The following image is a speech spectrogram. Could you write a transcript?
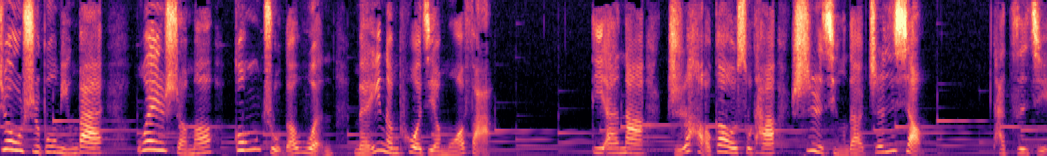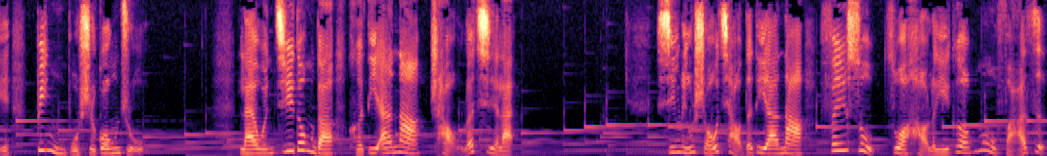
就是不明白为什么公主的吻没能破解魔法。蒂安娜只好告诉他事情的真相，她自己并不是公主。莱文激动地和蒂安娜吵了起来。心灵手巧的蒂安娜飞速做好了一个木筏子，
